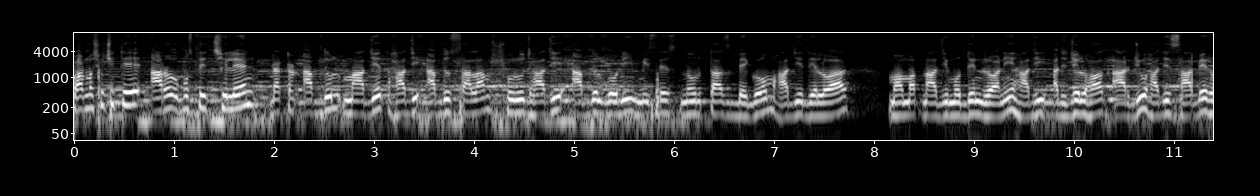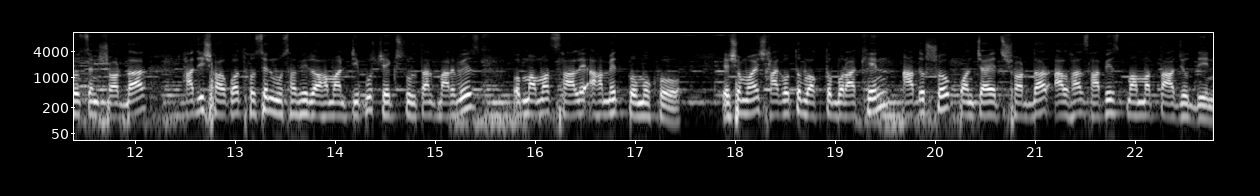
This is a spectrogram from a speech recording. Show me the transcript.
কর্মসূচিতে আরও উপস্থিত ছিলেন ডাক্তার আব্দুল মাজেদ, হাজি আব্দুল সালাম, সুরুজ হাজি, আব্দুল গনি, মিসেস নুরতাজ বেগম, হাজি দেলোয়ার মোহাম্মদ নাজিমুদ্দিন রনি, হাজি আজিজুল হক আরজু, হাজি সাবের হোসেন সর্দার, হাজি শওকত হোসেন, মুসাফির রহমান টিপু, শেখ সুলতান পারভেজ ও মোহাম্মদ সালে আহমেদ প্রমুখ। এ সময় স্বাগত বক্তব্য রাখেন আদর্শ পঞ্চায়েত সর্দার আলহাজ হাফিজ মোহাম্মদ তাজউদ্দিন।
